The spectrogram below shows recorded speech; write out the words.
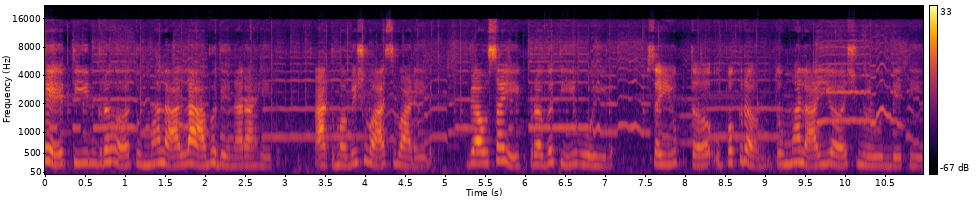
हे तीन ग्रह तुम्हाला लाभ देणार आहेत. आत्मविश्वास वाढेल. व्यावसायिक प्रगती होईल. संयुक्त उपक्रम तुम्हाला यश मिळवून देतील.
